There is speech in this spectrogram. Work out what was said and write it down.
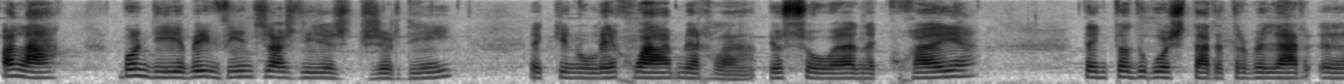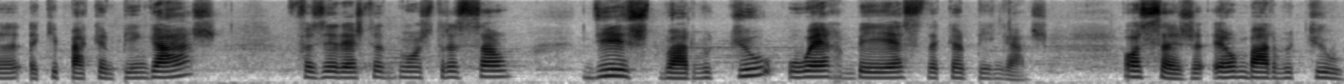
Olá, bom dia, bem-vindos aos Dias de Jardim, aqui no Leroy Merlin. Eu sou a Ana Correia, tenho todo o gosto de estar a trabalhar uh, aqui para a Camping Gás, fazer esta demonstração deste barbecue, o RBS da Camping Gás. Ou seja, é um barbecue uh,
